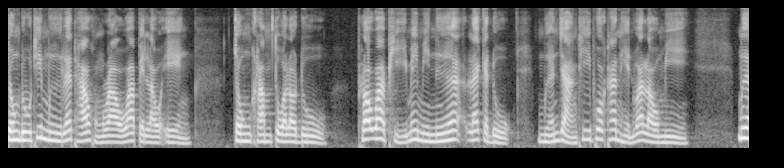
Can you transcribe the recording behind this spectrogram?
จงดูที่มือและเท้าของเราว่าเป็นเราเอง จงคลำตัวเราดู เพราะว่าผีไม่มีเนื้อและกระดูก เหมือนอย่างที่พวกท่านเห็นว่าเรามี เมื่อ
